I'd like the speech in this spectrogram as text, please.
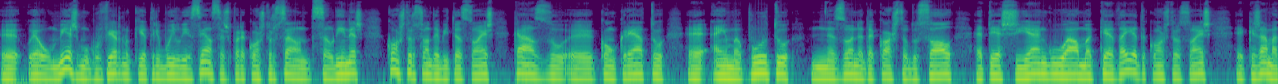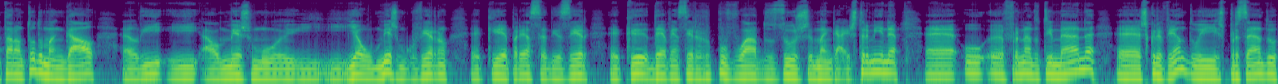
eh, é o mesmo governo que atribui licenças para construção de salinas, construção de habitações, caso eh, concreto eh, em Maputo, na zona da Costa do Sol, até Xiango, há uma cadeia de construções que já mataram todo o mangal ali e, ao mesmo, e é o mesmo governo que aparece a dizer que devem ser repovoados os mangais. Termina o Fernando Timana, eh, escrevendo e expressando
